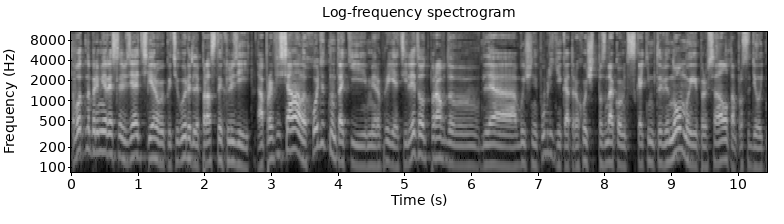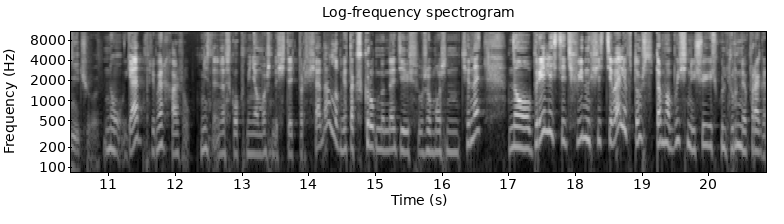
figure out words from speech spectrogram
Вот, например, если взять первую категорию для простых людей, а профессионалы ходят на такие мероприятия, или это вот правда для обычной публики, которая хочет познакомиться с каким-то вином, и профессионалу там просто делать нечего? Ну, я, например, хожу. Не знаю, насколько меня можно считать профессионалом, я так скромно надеюсь, уже можно начинать, но прелесть этих винных фестивалей в том, что там обычно еще есть культурная программа.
